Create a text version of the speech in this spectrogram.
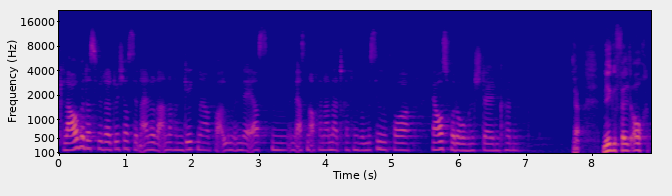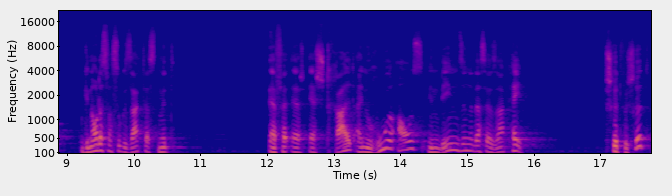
glaube, dass wir da durchaus den einen oder anderen Gegner, vor allem in der ersten, im ersten Aufeinandertreffen, so ein bisschen vor Herausforderungen stellen können. Ja, mir gefällt auch genau das, was du gesagt hast, mit er, er, er strahlt eine Ruhe aus, in dem Sinne, dass er sagt, hey, Schritt für Schritt,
